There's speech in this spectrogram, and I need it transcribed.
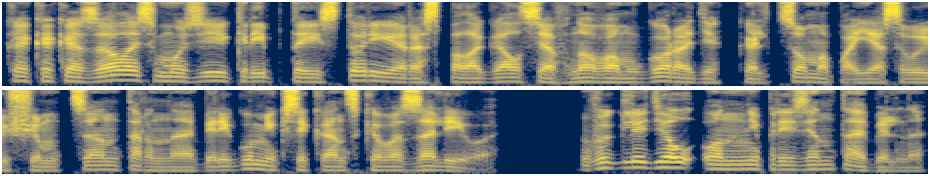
Как оказалось, музей криптоистории располагался в новом городе, кольцом опоясывающим центр на берегу Мексиканского залива. Выглядел он непрезентабельно.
